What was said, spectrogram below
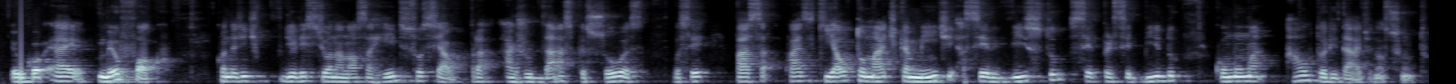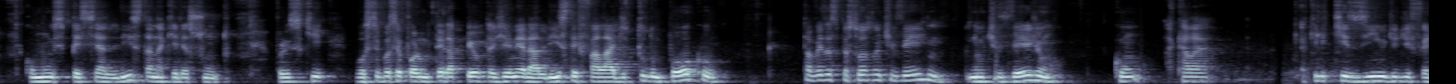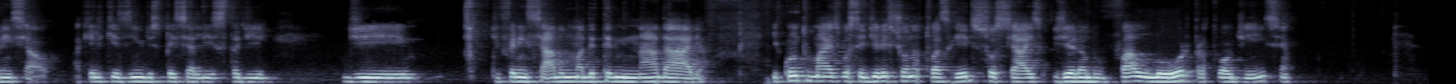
Eu, é meu foco quando a gente direciona a nossa rede social para ajudar as pessoas, você passa quase que automaticamente a ser visto, ser percebido como uma autoridade no assunto, como um especialista naquele assunto. Por isso que se você for um terapeuta generalista e falar de tudo um pouco, talvez as pessoas não te vejam, não te vejam com aquela aquele quesinho de diferencial, aquele quesinho de especialista de de diferenciado numa determinada área. E quanto mais você direciona as suas redes sociais gerando valor para a tua audiência,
